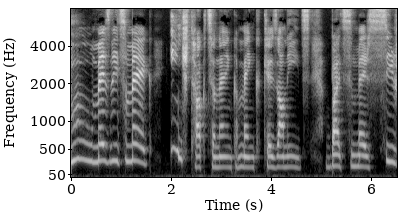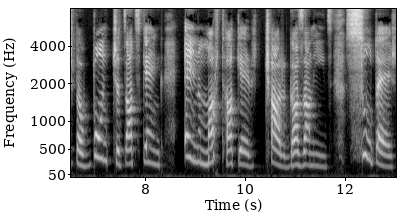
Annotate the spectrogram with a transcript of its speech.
դու մեզնից մեկ ինչ թաքցնենք մենք քեզանից բայց մեր սիրտը ոնց չծածկենք Էն մարդակեր չար գազանից սուտ էր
